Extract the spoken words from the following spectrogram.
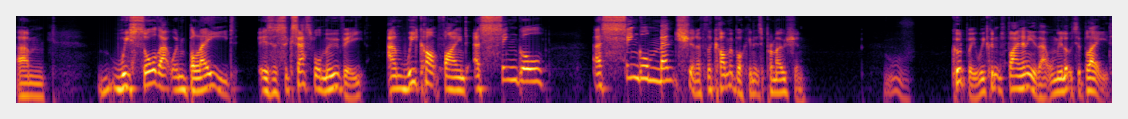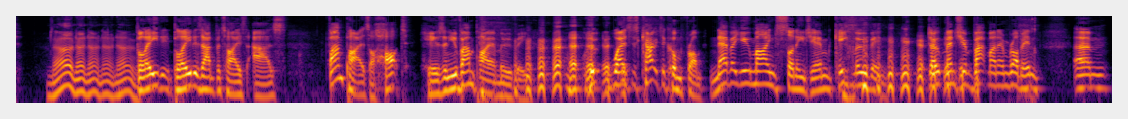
Um, we saw that when Blade is a successful movie, and we can't find a single a single mention of the comic book in its promotion. Ooh. Could we? We couldn't find any of that when we looked at Blade. No, no, no, no, no. Blade Blade is advertised as vampires are hot. Here's a new vampire movie. Where's his character come from? Never you mind, Sonny Jim. Keep moving. Don't mention Batman and Robin. Um,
